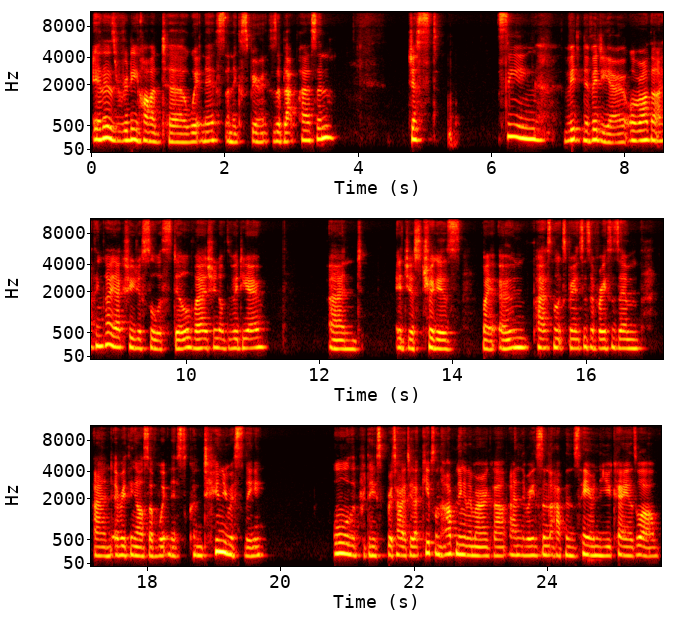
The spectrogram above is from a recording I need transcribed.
it is really hard to witness and experience as a black person. Just seeing vid- the video, or rather, I think I actually just saw a still version of the video, and it just triggers my own personal experiences of racism and everything else I've witnessed continuously, all the police brutality that keeps on happening in America and the racism that happens here in the UK as well.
